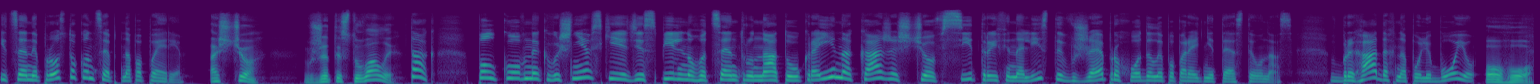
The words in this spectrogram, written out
І це не просто концепт на папері. А що, вже тестували? Так, полковник Вишнєвський зі спільного центру НАТО-Україна каже, що всі три фіналісти вже проходили попередні тести у нас. В бригадах, на полі бою, Ого,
